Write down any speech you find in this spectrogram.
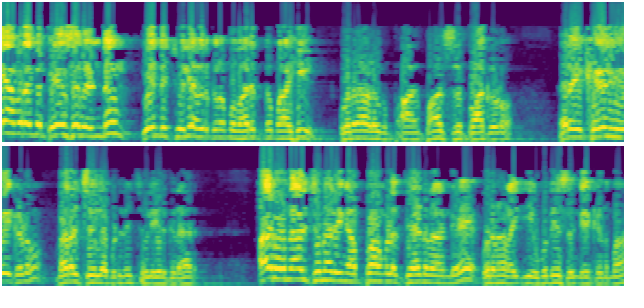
ஏன் அவர் அங்க பேச வேண்டும் என்று சொல்லி அவருக்கு ரொம்ப வருத்தமாகி ஒரு நாள் பாஸ்டர் பார்க்கணும். நிறைய கேள்வி கேட்கணும். வர சொல்லி அப்படின்னு சொல்லி இருக்கிறார். அவர் ஒரு நாள் சொன்னார் எங்க அப்பா அவங்கள தேடுறாங்க. ஒரு நாளைக்கு உபதேசம் கேட்கணுமா?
